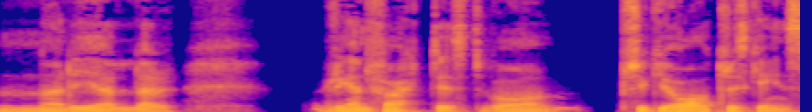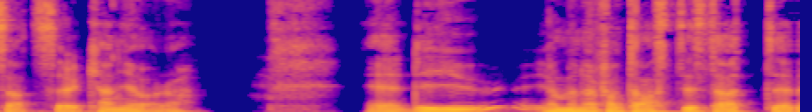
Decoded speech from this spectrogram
när det gäller rent faktiskt vad psykiatriska insatser kan göra. Eh, Det är ju, jag menar fantastiskt att eh,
